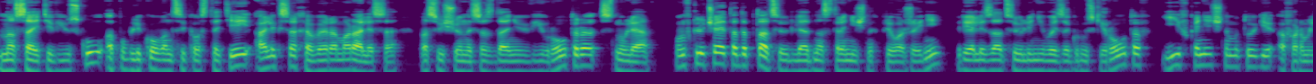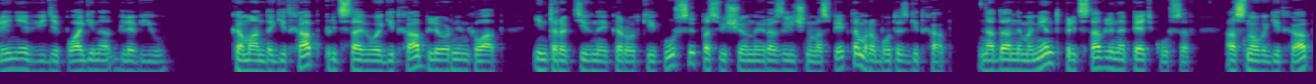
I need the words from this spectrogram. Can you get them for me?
На сайте View School опубликован цикл статей Алекса Хавера Моралеса, посвященный созданию View роутера с нуля. Он включает адаптацию для одностраничных приложений, реализацию ленивой загрузки роутов и, в конечном итоге, оформление в виде плагина для View. Команда GitHub представила GitHub Learning Lab – интерактивные короткие курсы, посвященные различным аспектам работы с GitHub. На данный момент представлено 5 курсов. Основы GitHub,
